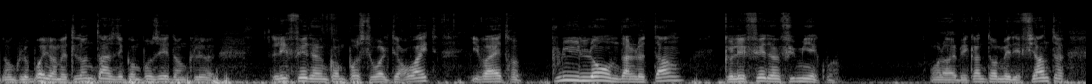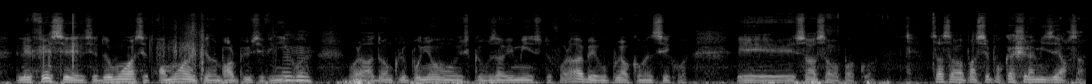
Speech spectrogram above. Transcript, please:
Donc le bois, il va mettre longtemps à se décomposer. Donc l'effet d'un compost Walter White, il va être plus long dans le temps que l'effet d'un fumier. Voilà, et bien quand on met des fientes, l'effet c'est deux mois, c'est trois mois, et puis on n'en parle plus, c'est fini. Mhm. Voilà, donc le pognon ce que vous avez mis cette fois-là, eh vous pouvez recommencer. Quoi. Et ça, ça va pas. quoi. Ça, ça va passer pour cacher la misère, ça.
